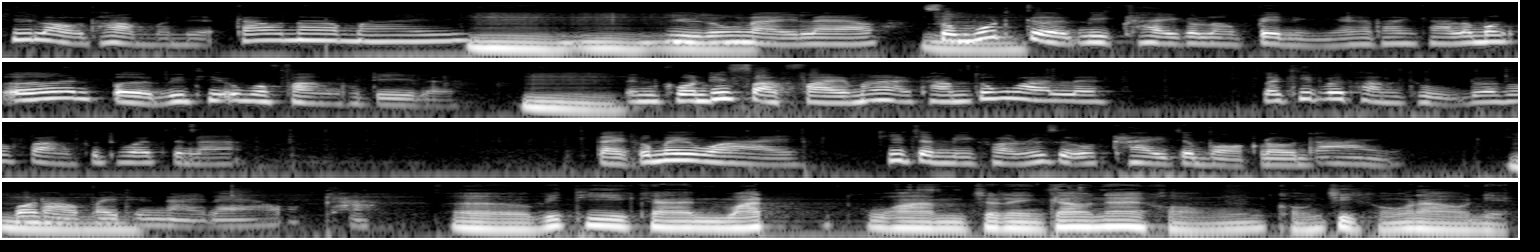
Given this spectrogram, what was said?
ที่เราทำมันเนี่ยก้าวหน้าไหมอืมอืมมอยู่ตรงไหนแล้ว สมมุติเกิดมีใครกำลังเป็นอย่างเงี้ยค่ะท่านคะแล้วบังเอิญเปิดวิทยุมาฟังพอดีเลยอืมเป็นคนที่ฝากไฟมากทำทุกวันเลย แล้วคิดว่าทำถูกด้วยเพราะฟังพุทธวจนะ แต่ก็ไม่วายที่จะมีความรู้สึกว่าใครจะบอกเราได้ ว่าเราไปถึงไหนแล้วค่ะเอ่อวิธีการวัดความเจริญก้าวหน้าของของจิตของเราเนี่ย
